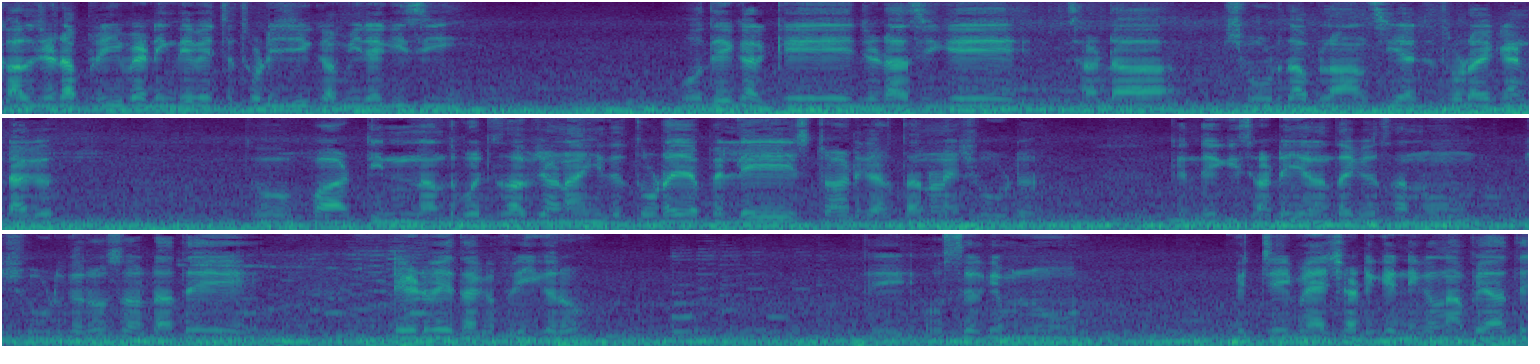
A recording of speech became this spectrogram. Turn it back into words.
ਕੱਲ ਜਿਹੜਾ ਪ੍ਰੀ ਵੈਡਿੰਗ ਦੇ ਵਿੱਚ ਥੋੜੀ ਜੀ ਕਮੀ ਰਹਿ ਗਈ ਸੀ। ਉਹਦੇ ਕਰਕੇ ਜਿਹੜਾ ਸੀਗੇ ਸਾਡਾ ਸ਼ੂਟ ਦਾ ਪਲਾਨ ਸੀ ਅੱਜ ਥੋੜਾ ਜਿਹਾ ਘੰਟਾ ਕੁ। ਤੋਂ ਪਾਰਟੀ ਨੇ ਆਨੰਦਪੁਰ ਸਾਹਿਬ ਜਾਣਾ ਸੀ ਤੇ ਥੋੜਾ ਜਿਹਾ ਪਹਿਲੇ ਸਟਾਰਟ ਕਰਤਾ ਉਹਨਾਂ ਨੇ ਸ਼ੂਟ। ਕਹਿੰਦੇ ਕਿ 11:30 ਤੱਕ ਸਾਨੂੰ ਸ਼ੂਟ ਕਰੋ ਸਾਡਾ ਤੇ 1:30 ਵਜੇ ਤੱਕ ਫ੍ਰੀ ਕਰੋ। ਤੇ ਉਸ ਕਰਕੇ ਮੈਨੂੰ ਵਿੱਚੇ ਹੀ ਮੈਚ ਛੱਡ ਕੇ ਨਿਕਲਣਾ ਪਿਆ ਤੇ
